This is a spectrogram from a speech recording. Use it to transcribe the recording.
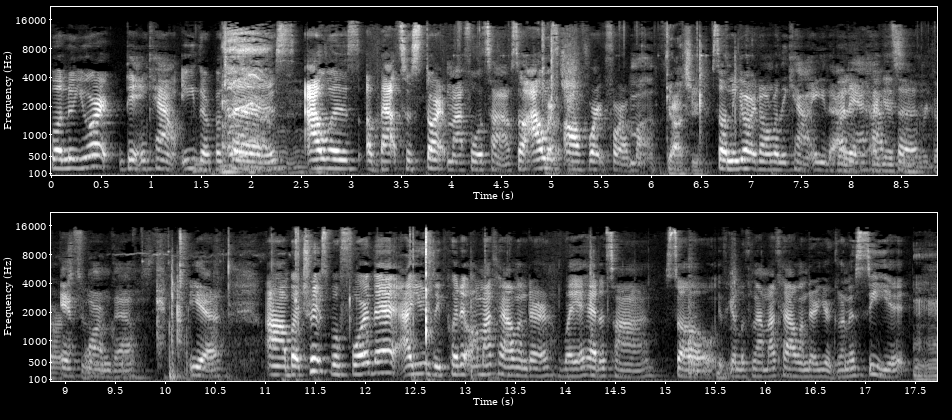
Well, New York didn't count either because I was about to start my full time, so I was Gotcha. off work for a month. Got you. So New York don't really count either. I didn't I have guess to in regards to inform them. request. Yeah, um, but trips before that, I usually put it on my calendar way ahead of time. So if you're looking at my calendar, you're gonna see it, Mm-hmm.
